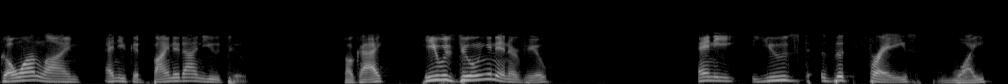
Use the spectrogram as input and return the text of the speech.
go online, and you could find it on YouTube. Okay? He was doing an interview, and he used the phrase white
